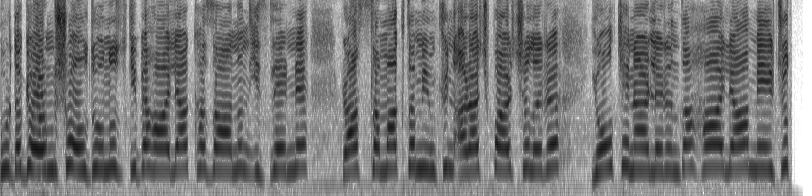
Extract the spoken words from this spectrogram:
Burada görmüş olduğunuz gibi hala kazanın izlerini rastlamak da mümkün. Araç parçaları yol kenarlarında hala mevcut.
